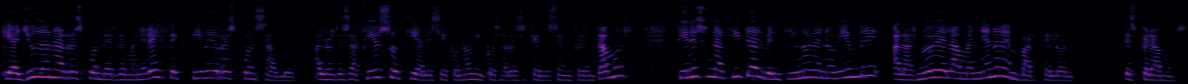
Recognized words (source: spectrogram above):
que ayudan a responder de manera efectiva y responsable a los desafíos sociales y económicos a los que nos enfrentamos, tienes una cita el 21 de noviembre a las 9 de la mañana en Barcelona. Te esperamos.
